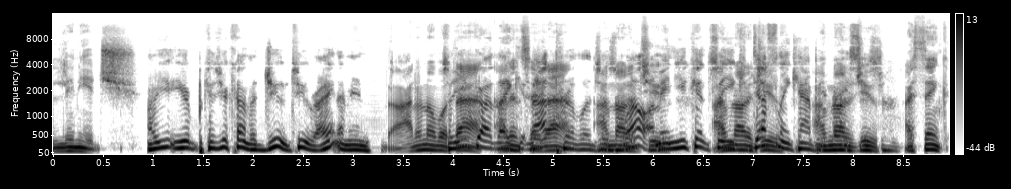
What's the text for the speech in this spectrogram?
lineage. Are you? You're because you're kind of a Jew too, right? I mean, I don't know about so that. you've got like didn't that, privilege I'm as well. I mean, you can. So I'm you a Jew. definitely can't be I'm not a. Jew. or- I think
